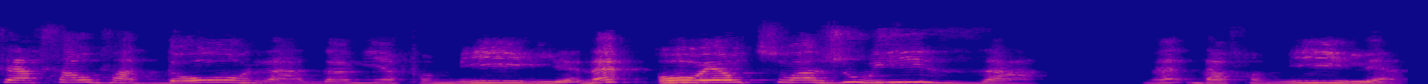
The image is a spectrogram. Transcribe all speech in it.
ser a salvadora da minha família, né? Ou eu sou a juíza, né, da família.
